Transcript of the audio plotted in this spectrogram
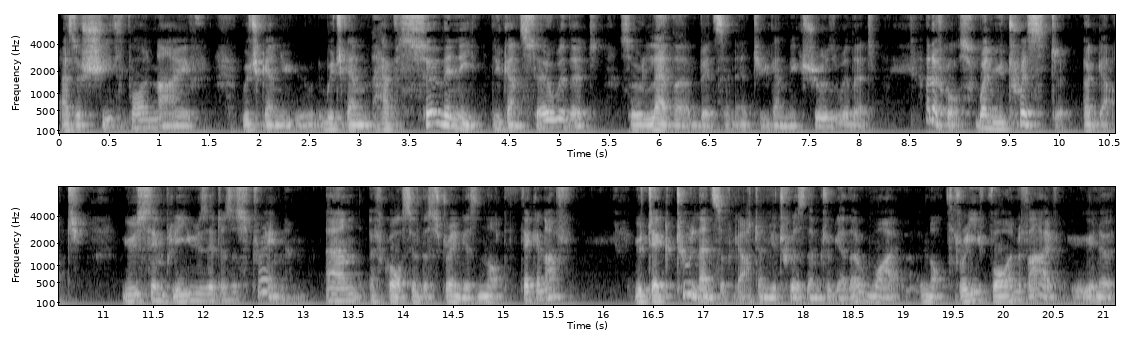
as a sheath for a knife, which can which can have so many. You can sew with it, so leather bits in it. You can make shoes with it. And of course, when you twist a gut, you simply use it as a string. And of course, if the string is not thick enough, you take two lengths of gut and you twist them together. Why not three, four, and five? You know,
